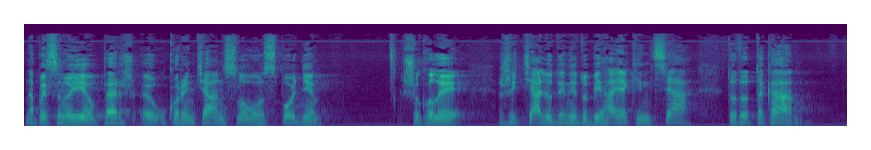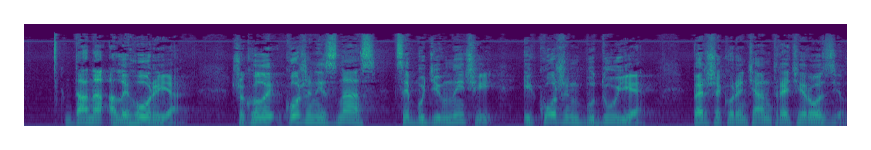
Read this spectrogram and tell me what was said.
написано є у, перш, е, у Коринтян слово Господнє, що коли життя людини добігає кінця, то тут така дана алегорія, що коли кожен із нас це будівничий і кожен будує 1 Коринтян 3 розділ.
